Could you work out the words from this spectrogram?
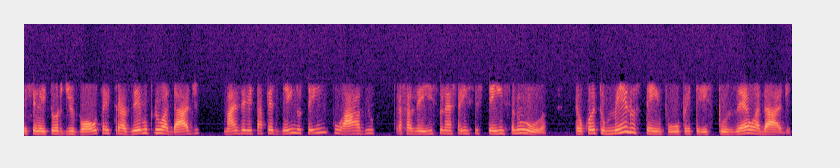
esse eleitor de volta e trazê-lo para o Haddad, mas ele está perdendo tempo hábil para fazer isso nessa insistência no Lula. Então, quanto menos tempo o PT expuser o Haddad,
